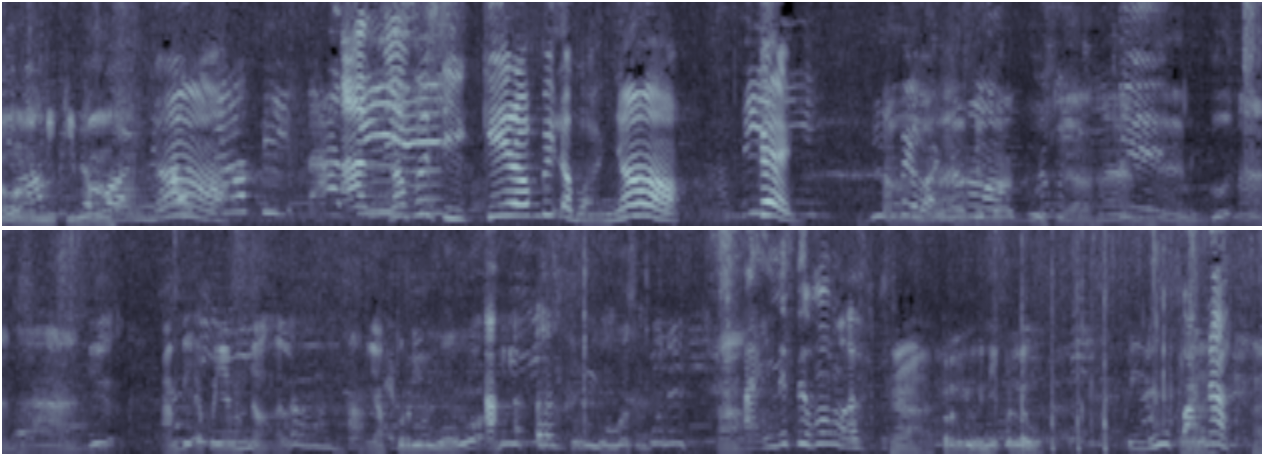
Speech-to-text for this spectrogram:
Oh, Mickey Mouse. Banyak. Kenapa sikit? Ambil dah banyak. Kan? Ya, Ambil banyak. Dia bagus lah kan. kan. Good kan. Ha, dia Ambil apa yang nak lah. Yang perlu awak ni. Perlu lah semua ni. Ha. Ah, ini semua mas. Ha, perlu. Ni perlu. Perlu panah. Ha,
